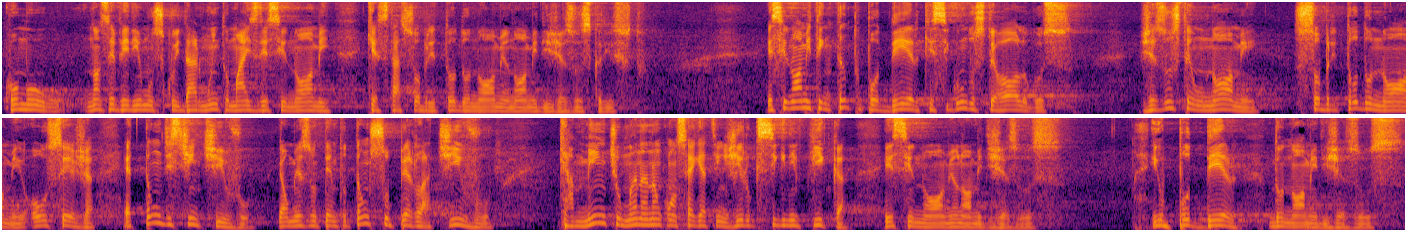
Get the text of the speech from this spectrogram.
Como nós deveríamos cuidar muito mais desse nome que está sobre todo o nome, o nome de Jesus Cristo. Esse nome tem tanto poder que, segundo os teólogos, Jesus tem um nome sobre todo nome, ou seja, é tão distintivo e ao mesmo tempo tão superlativo que a mente humana não consegue atingir o que significa esse nome, o nome de Jesus, e o poder do nome de Jesus.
